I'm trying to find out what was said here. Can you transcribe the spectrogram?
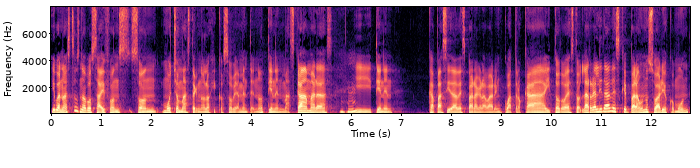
Y bueno, estos nuevos iPhones son mucho más tecnológicos, obviamente, ¿no? Tienen más cámaras y tienen capacidades para grabar en 4K y todo esto. La realidad es que para un usuario común,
